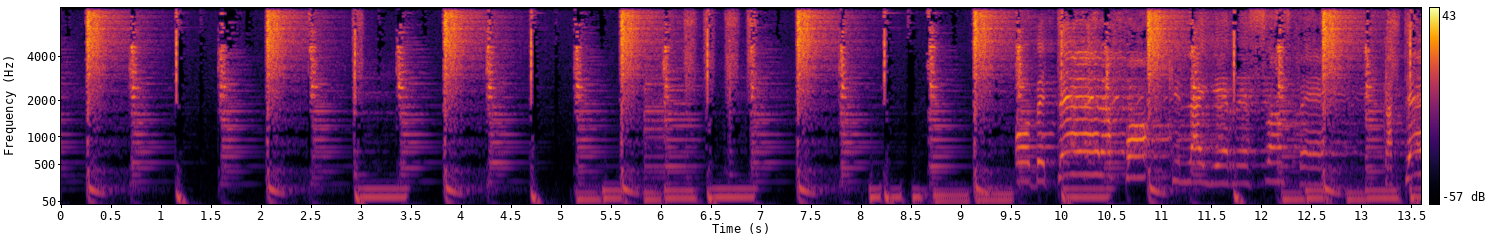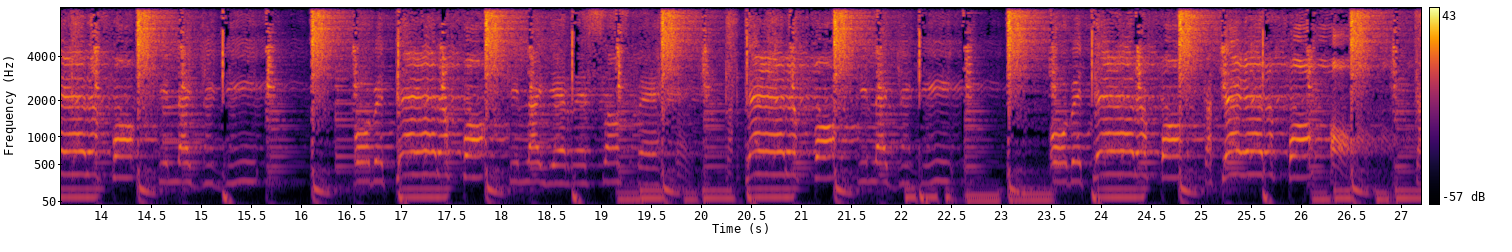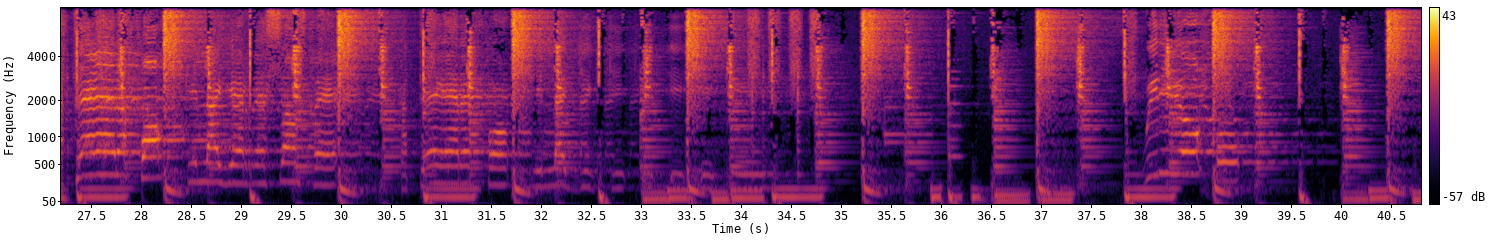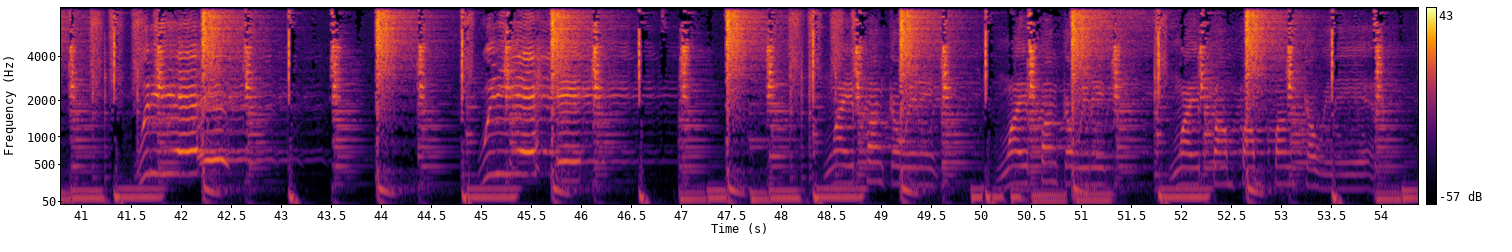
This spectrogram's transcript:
Obetere fuochi la IRS transfer, cadere fuochi la GD. Obetere fuochi la IRS transfer, cadere fuochi la GD. Obetere fuochi, cadere fuochi. Fɔ kila yɛrɛ sanfɛ ka tɛrɛ fɔ kila jigi Video ho Video Video Why panka were Why panka were Why pam pam panka were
